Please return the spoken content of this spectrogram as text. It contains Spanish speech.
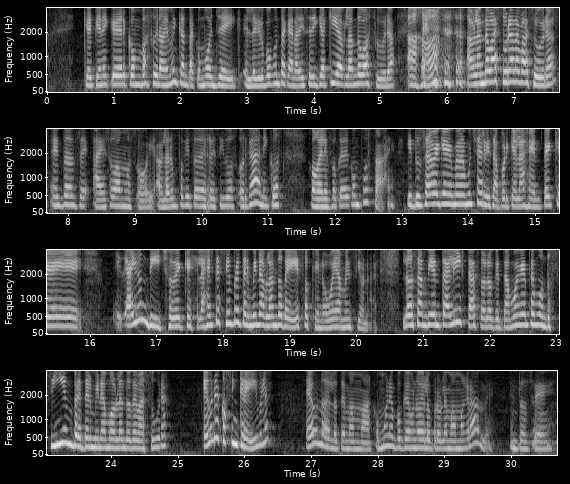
que tiene que ver con basura. A mí me encanta como Jake, el de Grupo Punta Cana, dice que aquí hablando basura. Ajá. hablando basura de basura. Entonces, a eso vamos hoy, hablar un poquito de residuos orgánicos con el enfoque de compostaje. Y tú sabes que a mí me da mucha risa porque la gente que hay un dicho de que la gente siempre termina hablando de eso que no voy a mencionar. Los ambientalistas o los que estamos en este mundo siempre terminamos hablando de basura. Es una cosa increíble. Es uno de los temas más comunes porque es uno de los problemas más grandes. Entonces,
